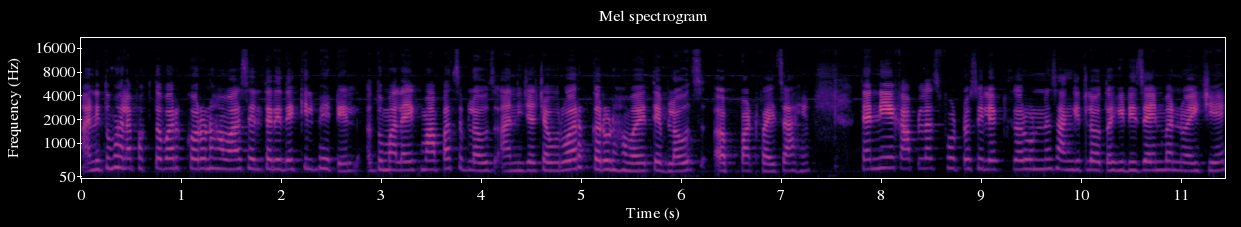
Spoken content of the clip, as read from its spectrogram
आणि तुम्हाला फक्त वर्क करून हवा असेल तरी देखील भेटेल. तुम्हाला एक मापाचं ब्लाऊज आणि ज्याच्यावर वर्क करून हवं आहे ते ब्लाऊज पाठवायचं आहे. त्यांनी एक आपलाच फोटो सिलेक्ट करून सांगितलं होतं ही डिझाईन बनवायची आहे.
